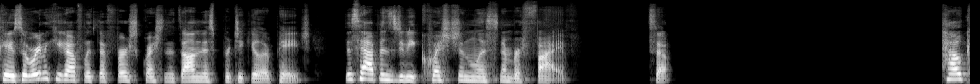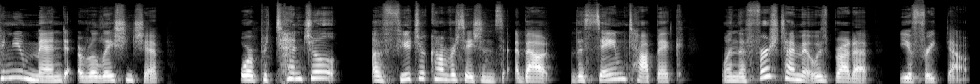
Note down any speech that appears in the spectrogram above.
okay, so we're gonna kick off with the first question that's on this particular page. This happens to be question list number five. So how can you mend a relationship or potential of future conversations about the same topic when the first time it was brought up, you freaked out?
